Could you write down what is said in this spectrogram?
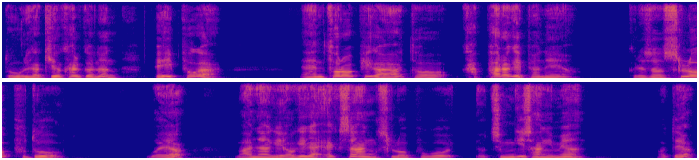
또 우리가 기억할 거는 베이프가 엔트로피가 더 가파르게 변해요. 그래서 슬로프도 뭐예요? 만약에 여기가 X상 슬로프고 증기상이면 어때요?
